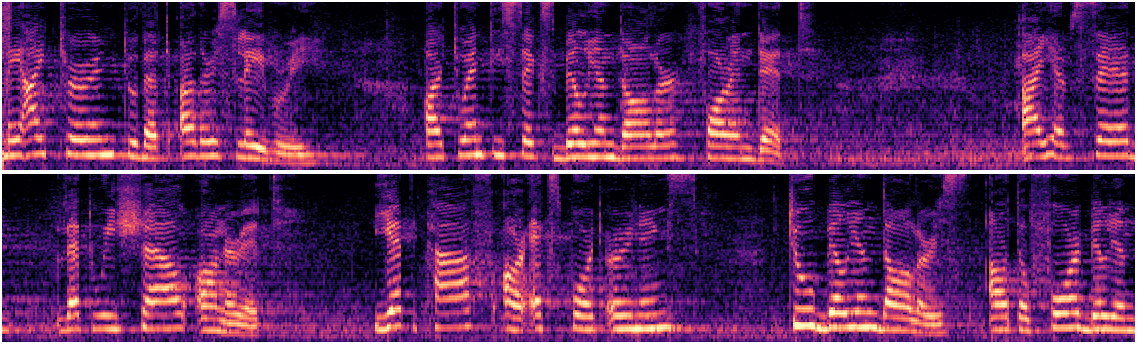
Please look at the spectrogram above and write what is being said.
may I turn to that other slavery, our $26 billion foreign debt. I have said that we shall honor it. Yet half our export earnings, $2 billion out of $4 billion,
